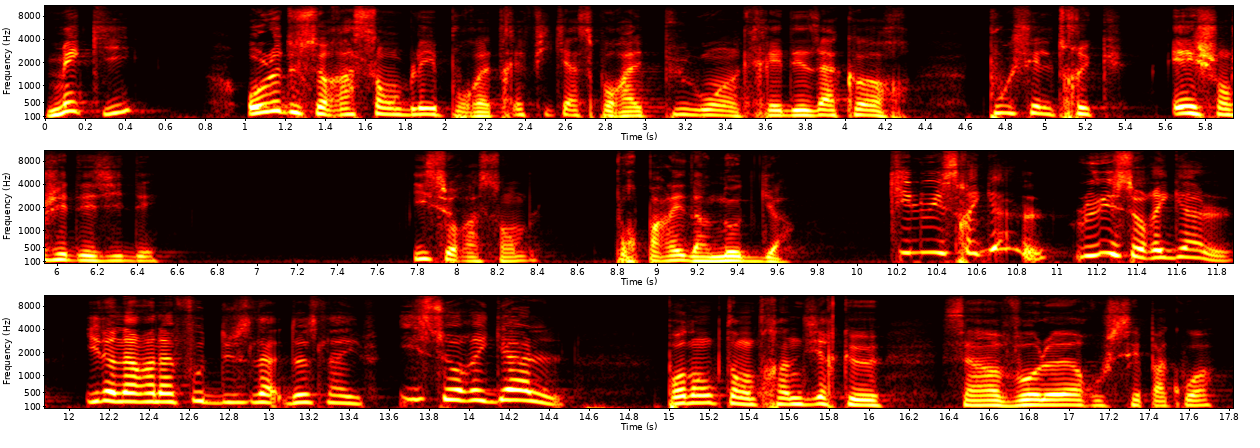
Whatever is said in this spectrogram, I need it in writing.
mais qui, au lieu de se rassembler pour être efficace, pour aller plus loin, créer des accords, pousser le truc, échanger des idées, ils se rassemblent pour parler d'un autre gars, qui lui se régale, lui se régale, il en a rien à foutre de ce live, il se régale, pendant que tu es en train de dire que c'est un voleur ou je sais pas quoi,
